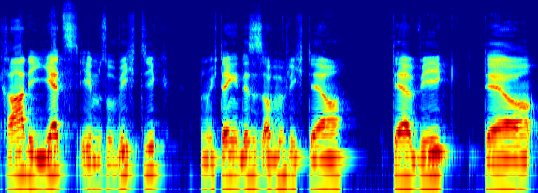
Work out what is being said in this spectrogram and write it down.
gerade jetzt eben so wichtig. Und ich denke, das ist auch wirklich der, der Weg, der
